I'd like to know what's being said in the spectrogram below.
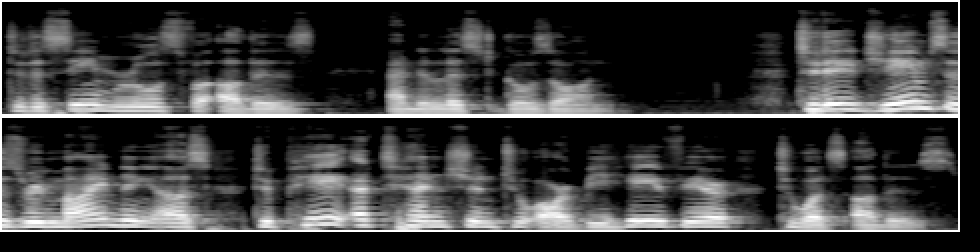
to the same rules for others, and the list goes on. Today, James is reminding us to pay attention to our behavior towards others.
